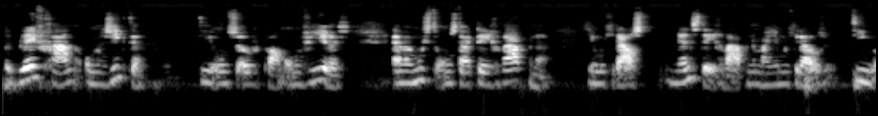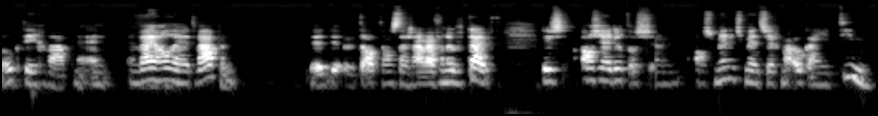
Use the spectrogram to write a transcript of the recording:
het bleef gaan om een ziekte die ons overkwam, om een virus. En we moesten ons daar tegen wapenen. Je moet je daar als mens tegen wapenen, maar je moet je daar als team ook tegen wapenen. En, en wij hadden het wapen. De, althans, daar zijn wij van overtuigd. Dus als jij dat als, als management zeg maar ook aan je team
